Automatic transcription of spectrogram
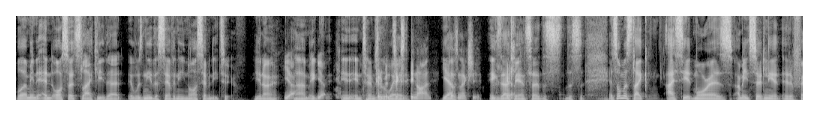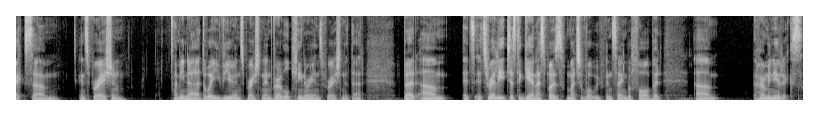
Well, I mean, and also it's likely that it was neither 70 nor 72, you know? Yeah, Um, it- yeah. In, in terms Could of the way. 69. Yeah. Doesn't actually. Exactly. And so this, this, it's almost like I see it more as, I mean, certainly it, it affects um, inspiration. I mean, uh, the way you view inspiration and verbal plenary inspiration at that. But um, it's, it's really just, again, I suppose much of what we've been saying before, but um, hermeneutics,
